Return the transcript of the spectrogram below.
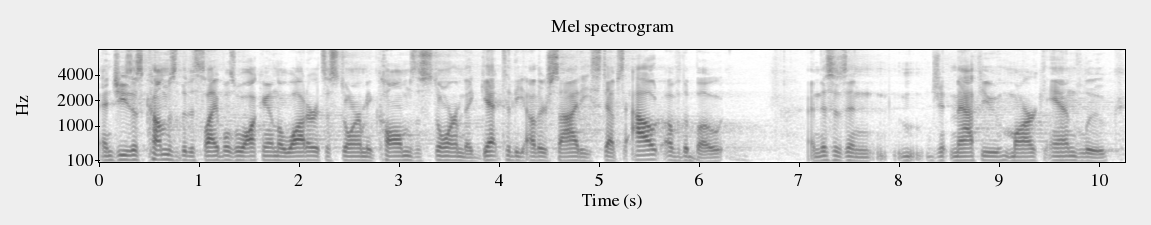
And Jesus comes to the disciples walking on the water. It's a storm. He calms the storm. They get to the other side. He steps out of the boat. And this is in Matthew, Mark, and Luke.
